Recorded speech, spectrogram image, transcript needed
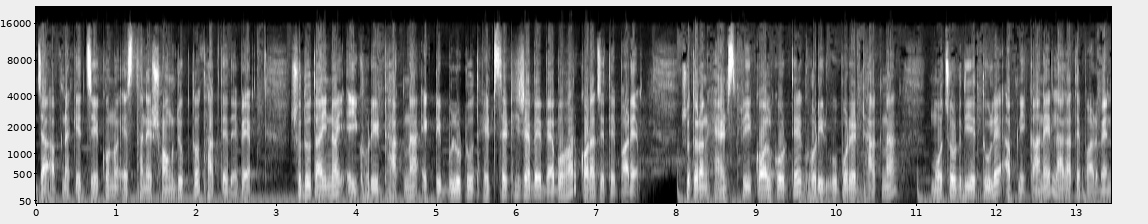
যা আপনাকে যে কোনো স্থানে সংযুক্ত থাকতে দেবে। শুধু তাই নয়, এই ঘড়ির ঢাকনা একটি ব্লুটুথ হেডসেট হিসেবে ব্যবহার করা যেতে পারে। সুতরাং হ্যান্ডস ফ্রি কল করতে ঘড়ির উপরের ঢাকনা মোচড় দিয়ে তুলে আপনি কানে লাগাতে পারবেন।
